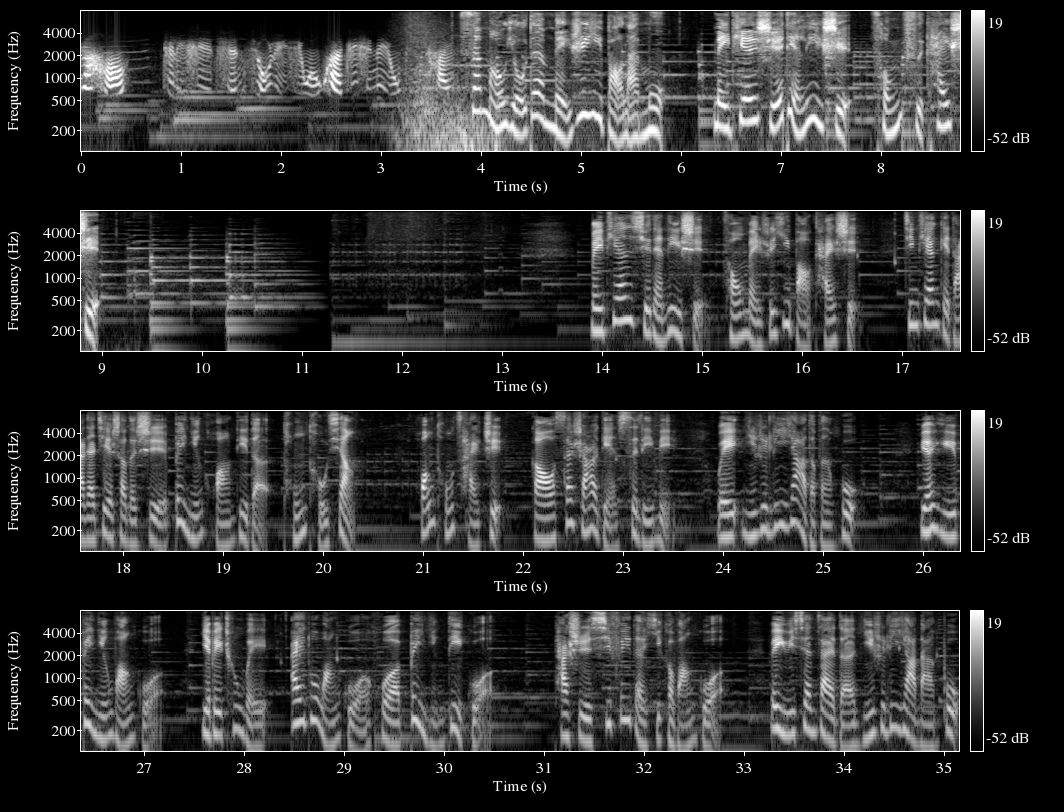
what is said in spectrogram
家好，这里是全球旅行文化知识内容平台三毛游的每日一宝栏目，每天学点历史，从此开始。每天学点历史，从每日一宝开始。今天给大家介绍的是贝宁皇帝的铜头像，黄铜材质，高三十二点四厘米，为尼日利亚的文物，源于贝宁王国，也被称为埃多王国或贝宁帝国。它是西非的一个王国，位于现在的尼日利亚南部。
